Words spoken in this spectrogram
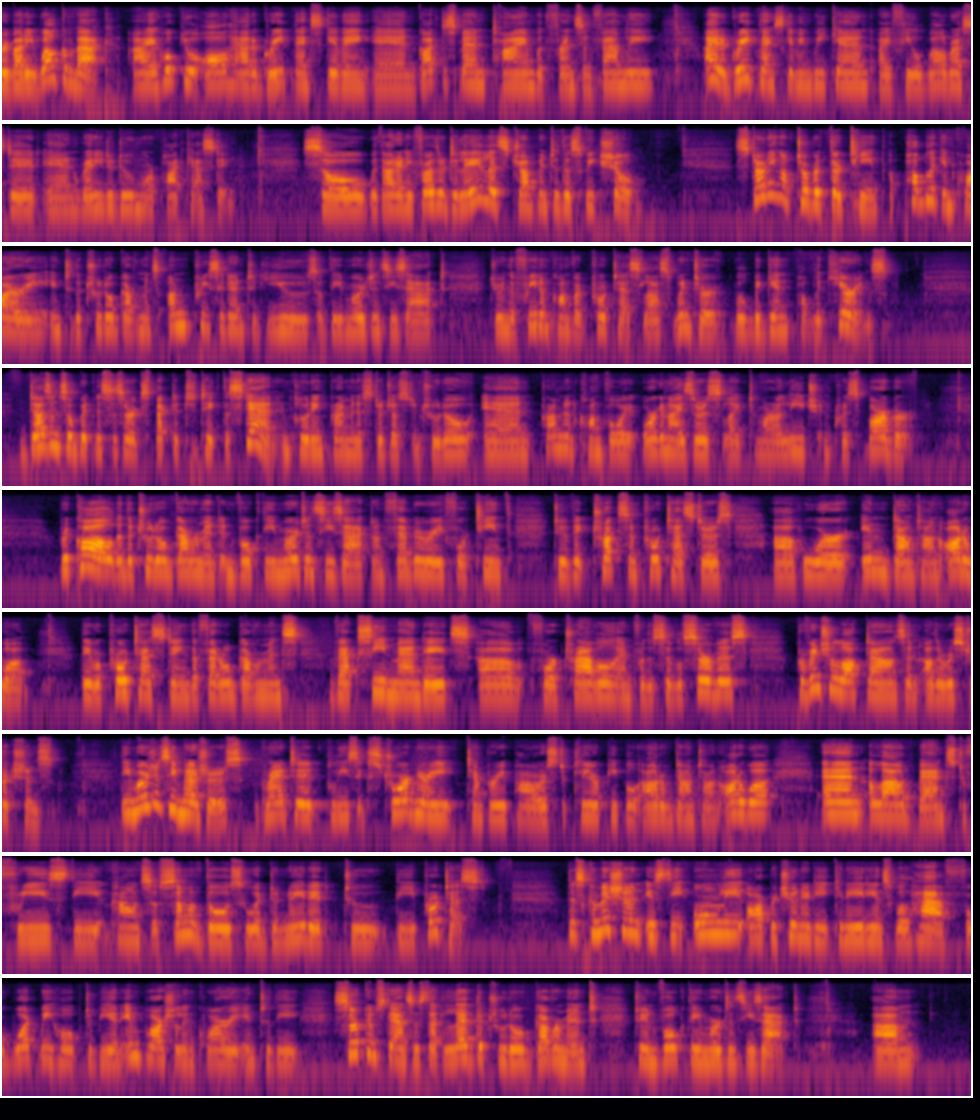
Everybody, welcome back. I hope you all had a great Thanksgiving and got to spend time with friends and family. I had a great Thanksgiving weekend. I feel well rested and ready to do more podcasting. So, without any further delay, let's jump into this week's show. Starting October 13th, a public inquiry into the Trudeau government's unprecedented use of the Emergencies Act during the Freedom Convoy protests last winter will begin public hearings. Dozens of witnesses are expected to take the stand, including Prime Minister Justin Trudeau and prominent convoy organizers like Tamara Lich and Chris Barber. Recall that the Trudeau government invoked the Emergencies Act on February 14th to evict trucks and protesters uh, who were in downtown Ottawa. They were protesting the federal government's vaccine mandates uh, for travel and for the civil service, provincial lockdowns, and other restrictions. The emergency measures granted police extraordinary temporary powers to clear people out of downtown Ottawa and allowed banks to freeze the accounts of some of those who had donated to the protests. This commission is the only opportunity Canadians will have for what we hope to be an impartial inquiry into the circumstances that led the Trudeau government to invoke the Emergencies Act. Um,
